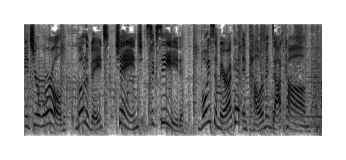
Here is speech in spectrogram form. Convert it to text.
It's your world. Motivate, change, succeed. VoiceAmericaEmpowerment.com.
